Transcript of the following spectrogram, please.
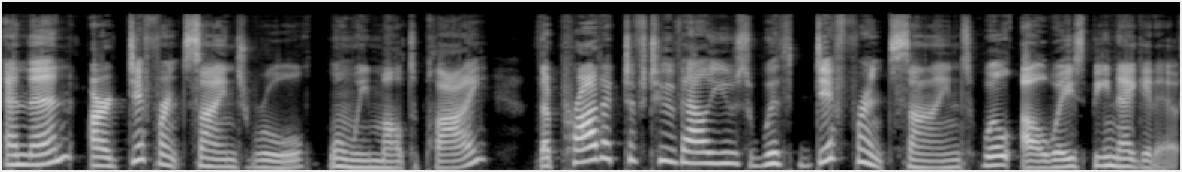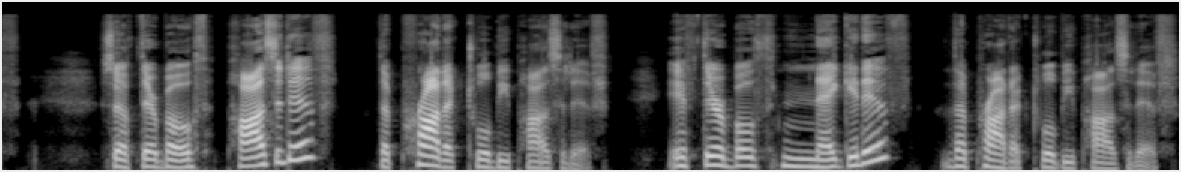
And then our different signs rule when we multiply. The product of two values with different signs will always be negative. So if they're both positive, the product will be positive. If they're both negative, the product will be positive.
